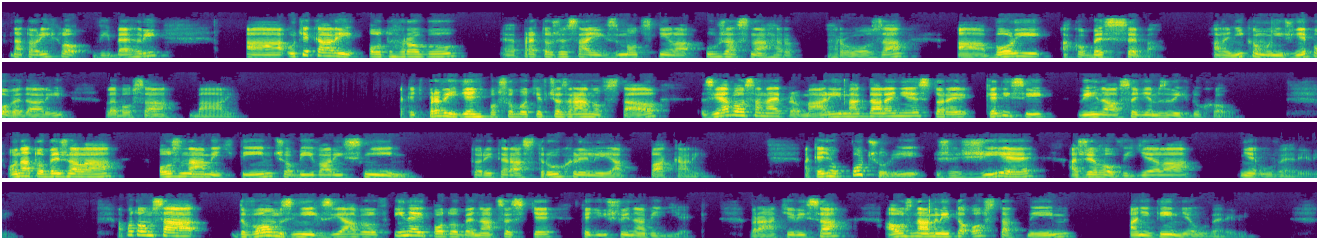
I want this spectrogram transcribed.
na to rýchlo vybehli a utekali od hrobu, pretože sa ich zmocnila úžasná hr- hrôza a boli ako bez seba. Ale nikomu nič nepovedali, lebo sa báli. A keď prvý deň po sobote včas ráno vstal, zjavil sa najprv Márii Magdalene, z ktorej kedysi vyhnal sedem zlých duchov. Ona to bežala oznámiť tým, čo bývali s ním, ktorí teraz trúchlili a plakali. A keď ho počuli, že žije a že ho videla, neuverili. A potom sa dvom z nich zjavil v inej podobe na ceste, keď išli na vidiek. Vrátili sa a oznámili to ostatným, ani tým neuverili.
